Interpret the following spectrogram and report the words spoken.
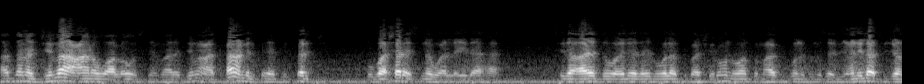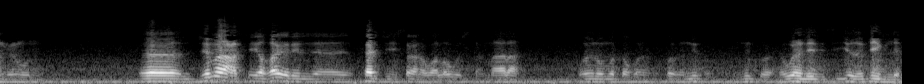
Haddana jimaacana waa loo isticmaala. Jimaaca kaamilka ee bilfarji mubaashara isna waa la yidhaahaa. Sida aayadda ay leedahay walaa tubaashiruuna waantum caakifuuna fi masaajid. Yani laa tujaamicuuna jimaac fi gayri farji isagana waa loogu isticmaalaa oo inuu marka ninku haweenaydiisi iyadoo dhiig leh.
